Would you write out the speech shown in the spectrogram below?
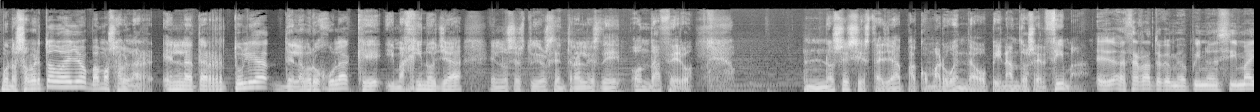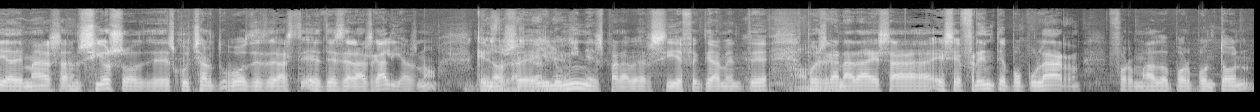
Bueno, sobre todo ello vamos a hablar en la tertulia de la brújula que imagino ya en los estudios centrales de Onda Cero. No sé si está ya Paco Maruenda opinándose encima. Eh, hace rato que me opino encima y además ansioso de escuchar tu voz desde las, eh, desde las Galias, ¿no? Que nos eh, ilumines para ver si efectivamente pues ganará esa, ese frente popular formado por Pontón,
